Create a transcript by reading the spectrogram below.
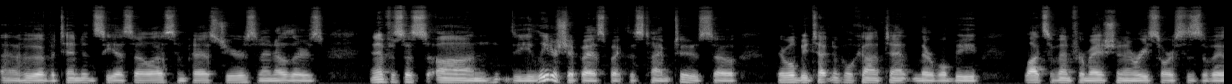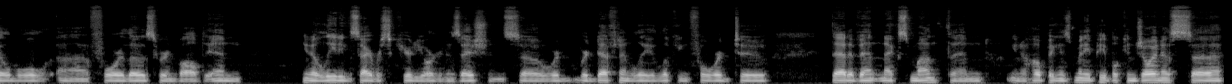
uh, who have attended CSLS in past years, and I know there's an emphasis on the leadership aspect this time too. So there will be technical content and there will be lots of information and resources available uh, for those who are involved in you know leading cybersecurity organizations. So we're we're definitely looking forward to that event next month and you know hoping as many people can join us uh,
